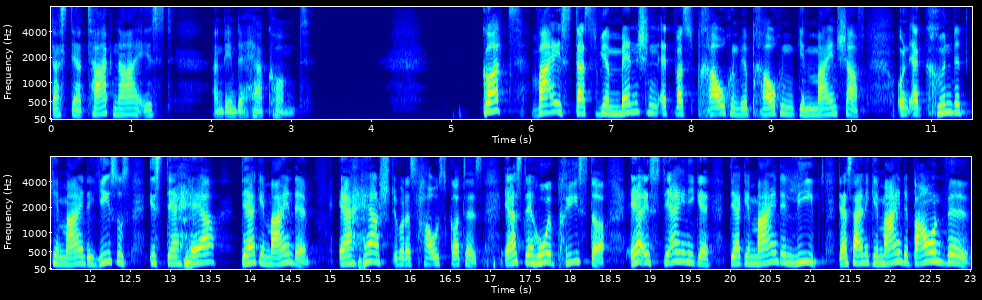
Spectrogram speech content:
dass der Tag nahe ist, an dem der Herr kommt. Gott weiß, dass wir Menschen etwas brauchen. Wir brauchen Gemeinschaft. Und er gründet Gemeinde. Jesus ist der Herr der Gemeinde. Er herrscht über das Haus Gottes. Er ist der hohe Priester. Er ist derjenige, der Gemeinde liebt, der seine Gemeinde bauen will.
